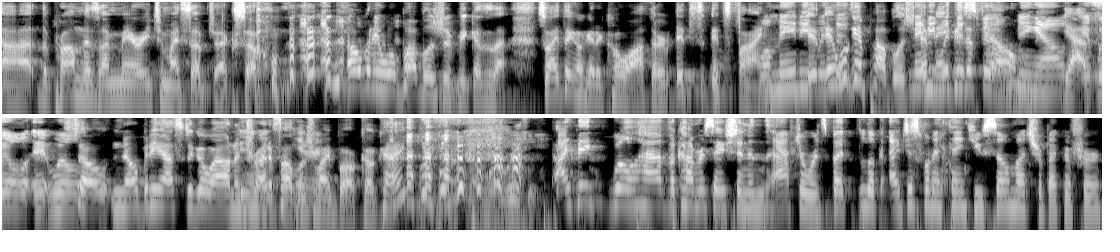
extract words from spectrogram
Uh, the problem is I'm married to my subject, so nobody will publish it because of that. So I think I'll get a co-author. It's it's fine. Well, maybe it, with it will get published, Maybe, and maybe with this the film, being out, Yes. it will. It will. So nobody has to go out and try to nice publish my book, okay? I think we'll have a conversation in, afterwards. But look, I just want to thank you so much, Rebecca, for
